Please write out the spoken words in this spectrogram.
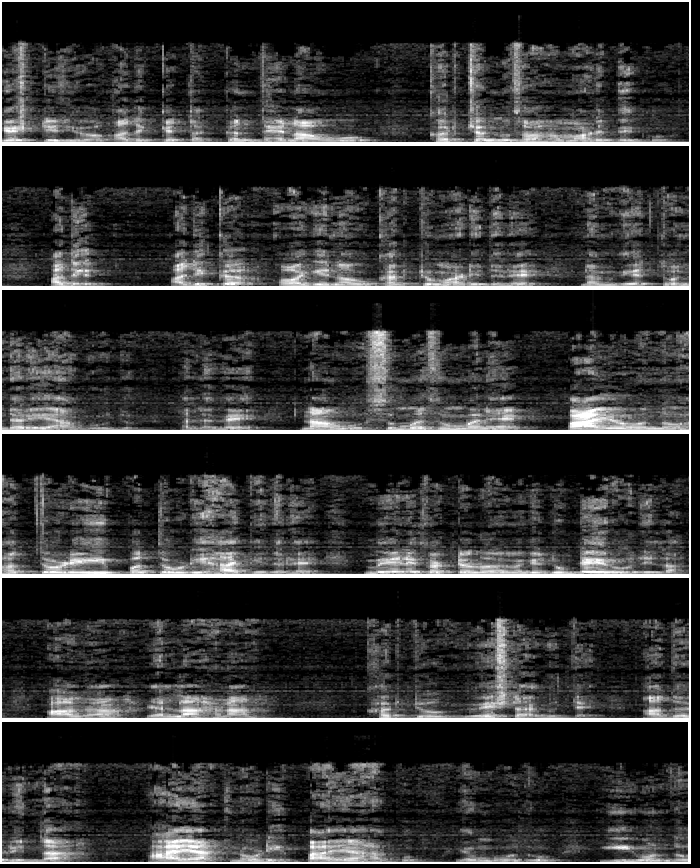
ಎಷ್ಟಿದೆಯೋ ಅದಕ್ಕೆ ತಕ್ಕಂತೆ ನಾವು ಖರ್ಚನ್ನು ಸಹ ಮಾಡಬೇಕು. ಅದೇ, ಅಧಿಕವಾಗಿ ನಾವು ಖರ್ಚು ಮಾಡಿದರೆ ನಮಗೆ ತೊಂದರೆಯೇ ಆಗುವುದು ಅಲ್ಲವೇ? ನಾವು ಸುಮ್ಮ ಸುಮ್ಮನೆ ಪಾಯವನ್ನು ಹತ್ತು ಅಡಿ, ಇಪ್ಪತ್ತು ಅಡಿ ಹಾಕಿದರೆ ಮೇಲೆ ಕಟ್ಟಲು ನಮಗೆ ದುಡ್ಡೇ ಇರುವುದಿಲ್ಲ. ಆಗ ಎಲ್ಲ ಹಣ ಖರ್ಚು ವೇಸ್ಟ್ ಆಗುತ್ತೆ. ಆದ್ದರಿಂದ ಆಯ ನೋಡಿ ಪಾಯ ಹಾಕು ಎಂಬುದು ಈ ಒಂದು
